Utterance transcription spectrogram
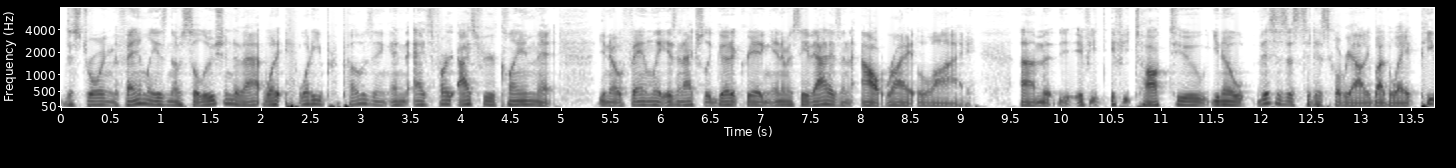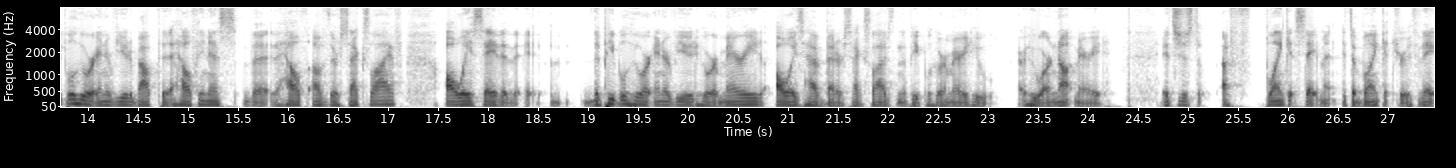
destroying the family is no solution to that. What, what are you proposing? And as far, as for your claim that, you know, family isn't actually good at creating intimacy, that is an outright lie. Um, if you, if you talk to, you know, this is a statistical reality, by the way. People who are interviewed about the healthiness, the, the health of their sex life always say that the people who are interviewed who are married always have better sex lives than the people who are married who, who are not married. It's just a blanket statement. It's a blanket truth. They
